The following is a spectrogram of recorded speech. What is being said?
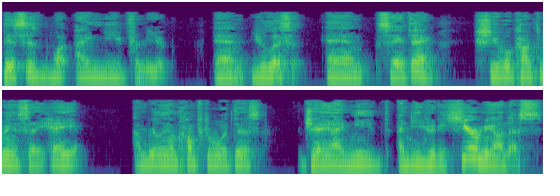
This is what I need from you. And you listen. And same thing. She will come to me and say, Hey, I'm really uncomfortable with this. Jay, I need, I need you to hear me on this.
